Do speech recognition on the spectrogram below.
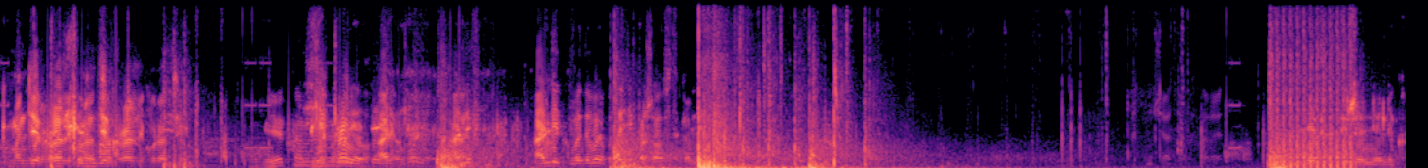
Командир, ралли рацию, ралли там? Я понял. Алик, Алик, Алик, ВДВ, подойди, пожалуйста, ко мне. Нет движения, Алик.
